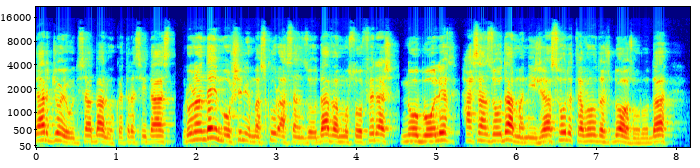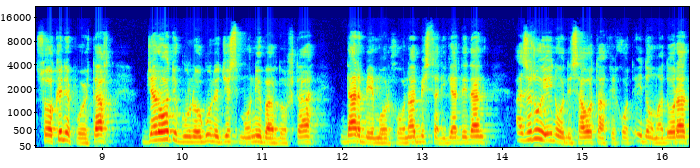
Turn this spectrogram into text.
дар ҷои ҳодиса ба ҳалокат расидааст ронандаи мошини мазкур ҳасанзода ва мусофираш ноболиғ ҳасанзода манижа соли таваллудаш 2010 сокини пойтахт ҷароҳати гуногуни ҷисмонӣ бардошта дар беморхона бистарӣ гардиданд аз рӯи ин ҳодисаҳо таҳқиқот идома дорад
